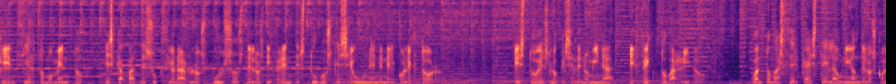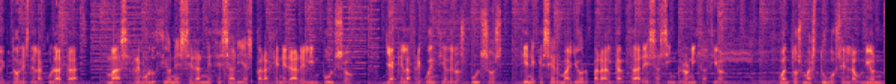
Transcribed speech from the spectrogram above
que en cierto momento es capaz de succionar los pulsos de los diferentes tubos que se unen en el colector. Esto es lo que se denomina efecto barrido. Cuanto más cerca esté la unión de los colectores de la culata, más revoluciones serán necesarias para generar el impulso, ya que la frecuencia de los pulsos tiene que ser mayor para alcanzar esa sincronización. Cuantos más tubos en la unión,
